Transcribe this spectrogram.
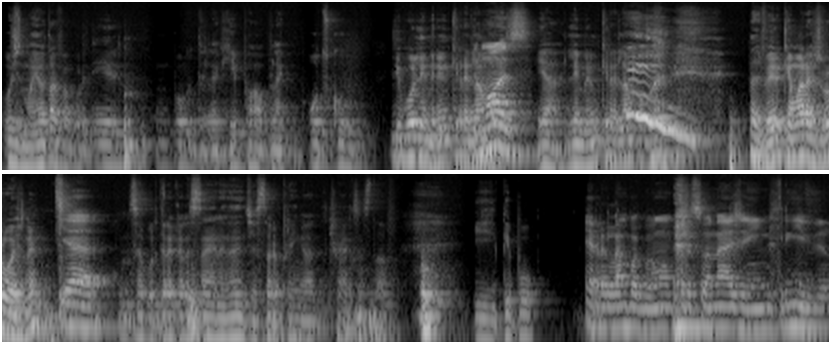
Hoje de manhã eu estava a curtir um pouco de like, hip hop, like old school. Tipo, eu lembrei-me que relâmpago. Yeah, lembrei-me que relâmpago. Estás a ver? Queimar as ruas, né? Yeah. Comecei a curtir aquela cena, né? Just started playing out tracks and stuff. E tipo, É Relâmpago é um personagem incrível.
